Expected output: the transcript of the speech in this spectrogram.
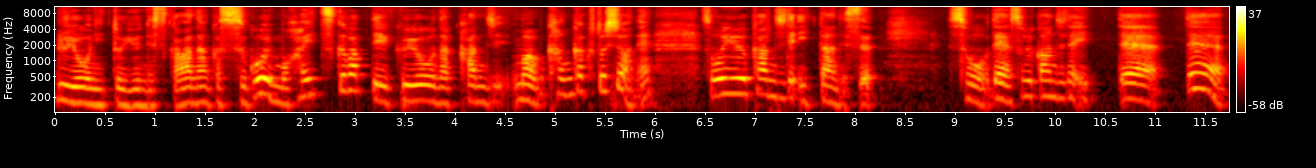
るようにというんですか？なんかすごいもう這いつくばっていくような感じまあ感覚としてはねそういう感じで行ったんです。そうでそういう感じで行ってで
